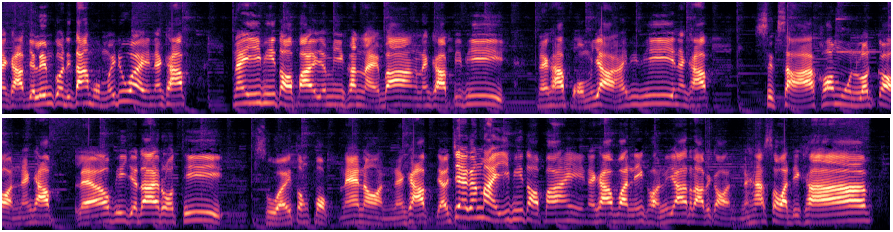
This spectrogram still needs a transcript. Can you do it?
นะครับอย่าลืมกดติดตามผมไว้ด้วยนะครับใน EP ต่อไปจะมีคันไหนบ้างนะครับ พี่ๆนะครับ ผมอยากให้พี่ๆนะครับ ศึกษาข้อมูลรถก่อนนะครับ แล้วพี่จะได้รถที่สวยตรงปกแน่นอนนะครับ เดี๋ยวเจอกันใหม่ EP ต่อไปนะครับ วันนี้ขออนุญาตลาไปก่อนนะฮะสวัสดีครับ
